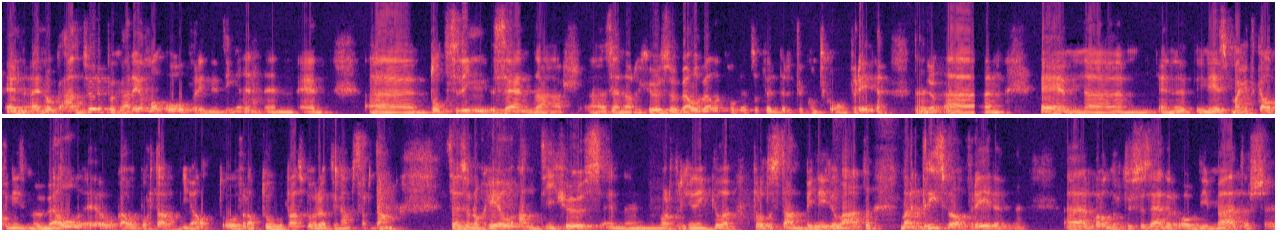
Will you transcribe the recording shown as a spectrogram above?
En, en ook Antwerpen gaat helemaal over in die dingen. En, en, en uh, plotseling zijn daar, uh, zijn daar de geuzen wel welkom en zo verder. Er komt gewoon vrede. Ja. Uh, en en ineens mag het Calvinisme wel, ook al wordt dat niet al overal toegepast. Bijvoorbeeld in Amsterdam zijn ze nog heel anti-geus en, en wordt er geen enkele protestant binnengelaten. Maar er is wel vrede. Hè. Uh, maar ondertussen zijn er ook die muiters. Hè,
